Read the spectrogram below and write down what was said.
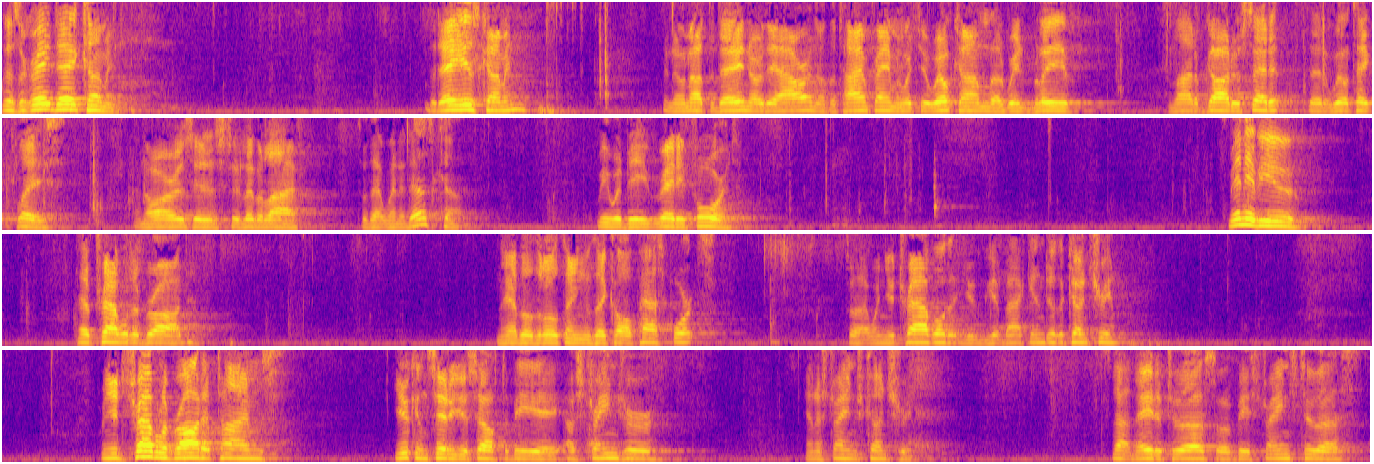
There's a great day coming. The day is coming. We know not the day, nor the hour, nor the time frame in which it will come, but we believe, in light of God who said it, that it will take place. And ours is to live a life so that when it does come, we would be ready for it. Many of you have traveled abroad. And they have those little things they call passports, so that when you travel, that you can get back into the country. When you travel abroad, at times you consider yourself to be a, a stranger in a strange country. It's not native to us, so it'd be strange to us.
